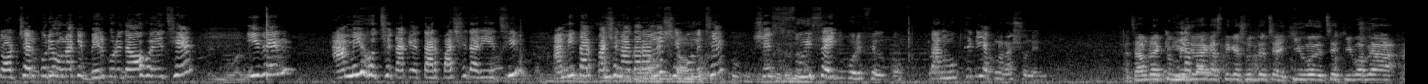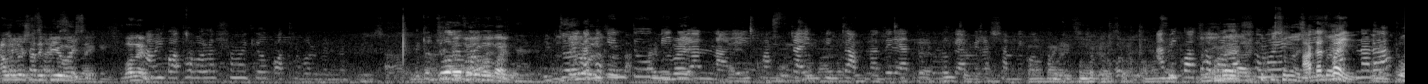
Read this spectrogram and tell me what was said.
টর্চার করে ওনাকে বের করে দেওয়া হয়েছে। ইভেন আমি হচ্ছে তাকে তার পাশে দাঁড়িয়েছি। আমি তার পাশে না দাঁড়ালে সে বলেছে সে সুইসাইড করে ফেলতো। তার মুখ থেকেই আপনারা শোনেন। আচ্ছা আমরা একটু মিথিলার কাছ থেকে শুনতে চাই কি হয়েছে কীভাবে আলমের সাথে বিয়ে হয়েছে? বলেন। আমি কথা বলার সময় কেউ কথা বলবেন না। জোরে বলবেন। আমি কিন্তু মিডিয়ার না এই ফার্স্ট টাইম কিন্তু আপনাদের এতগুলো ক্যামেরার সামনে কথা বলছি। আমি কথা বলার সময় আকাশ ভাই, আপনারা একটু,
